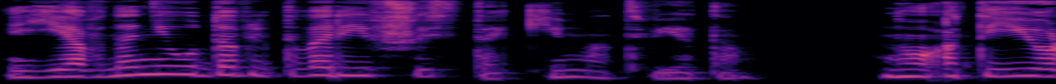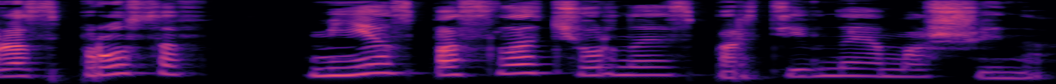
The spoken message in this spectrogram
явно не удовлетворившись таким ответом. Но от ее расспросов меня спасла черная спортивная машина,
